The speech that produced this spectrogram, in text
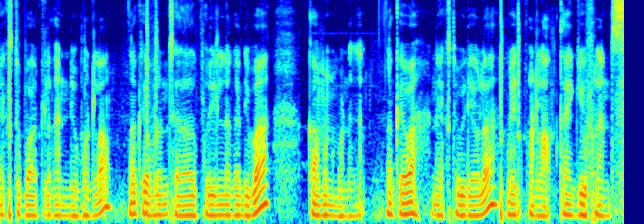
நெக்ஸ்ட் பாட்டில் கண்டினியூ பண்ணலாம். ஓகே ஃப்ரெண்ட்ஸ் ஏதாவது புரியலனா கண்டிப்பாக கமெண்ட் பண்ணுங்கள் ஓகேவா நெக்ஸ்ட் வீடியோவில் மீட் பண்ணலாம். தேங்க்யூ ஃப்ரெண்ட்ஸ்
